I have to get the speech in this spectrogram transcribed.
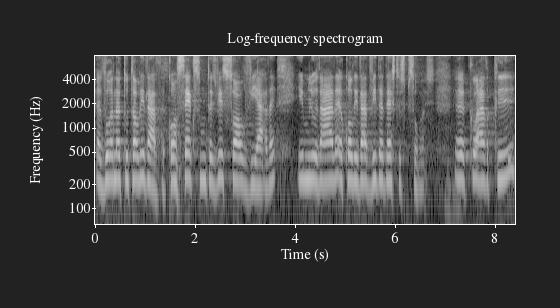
a dor na totalidade. Consegue-se muitas vezes só aliviar e melhorar a qualidade de vida destas pessoas. Eh, claro que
